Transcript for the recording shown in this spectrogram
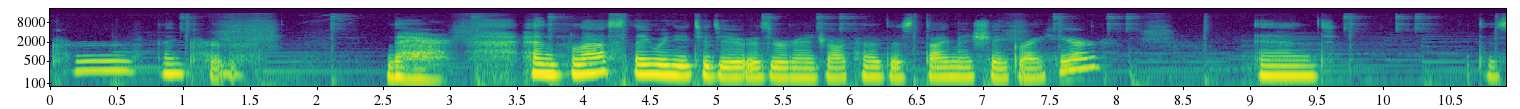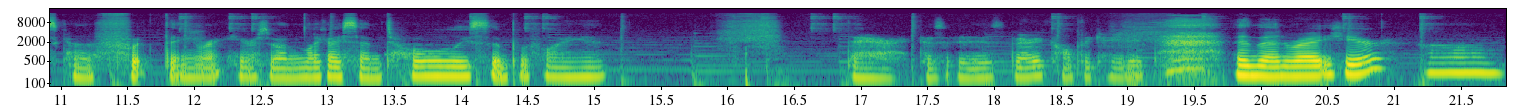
curve, and curve. There. And last thing we need to do is we're going to draw kind of this diamond shape right here. And this kind of foot thing right here. So I'm, like I said, I'm totally simplifying it there because it is very complicated. And then right here, um,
